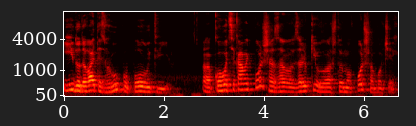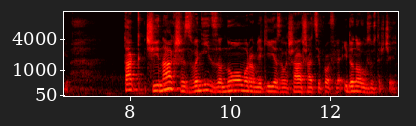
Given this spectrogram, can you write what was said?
і додавайтесь в групу по Литві. Е, Кого цікавить Польща, залюбки влаштуємо в Польщу або в Чехію. Так чи інакше, дзвоніть за номером, який я залишаю в шаці профіля. І до нових зустрічей.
